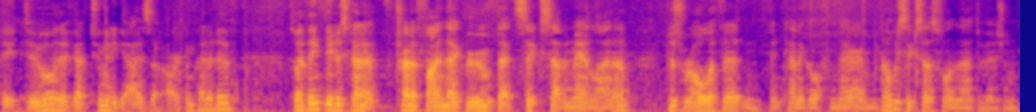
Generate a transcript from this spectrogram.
they do. They've got too many guys that are competitive. So I think they just kind of try to find that groove, that six, seven man lineup, just roll with it and, and kind of go from there. And they'll be successful in that division,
